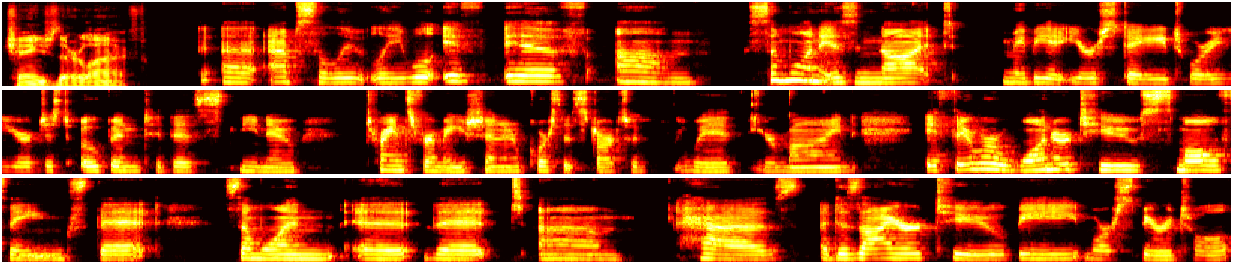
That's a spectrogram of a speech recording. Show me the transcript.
change their life. Uh, absolutely. Well, if if um someone is not maybe at your stage where you're just open to this, you know, transformation and of course it starts with with your mind if there were one or two small things that someone uh, that um, has a desire to be more spiritual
